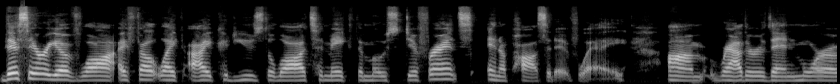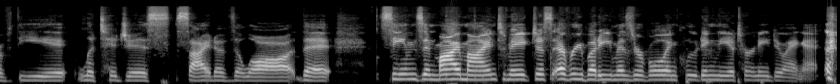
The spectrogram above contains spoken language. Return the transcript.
This area of law, I felt like I could use the law to make the most difference in a positive way um, rather than more of the litigious side of the law that seems in my mind to make just everybody miserable, including the attorney doing it.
